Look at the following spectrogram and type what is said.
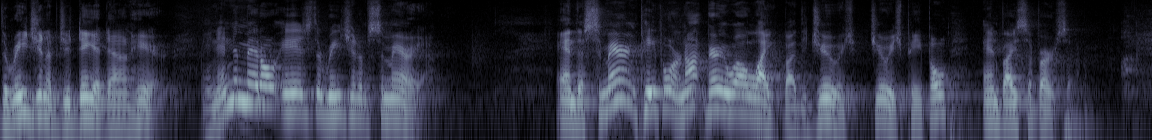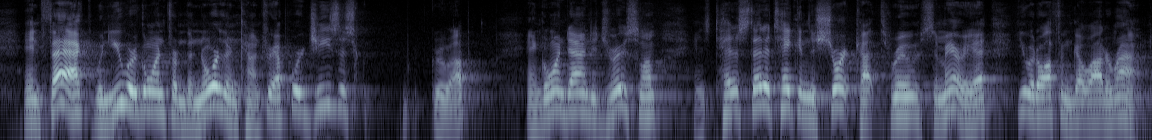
the region of Judea down here. And in the middle is the region of Samaria. And the Samaritan people are not very well liked by the Jewish, Jewish people, and vice versa. In fact, when you were going from the northern country up where Jesus grew up, and going down to Jerusalem, instead of taking the shortcut through Samaria, you would often go out around.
